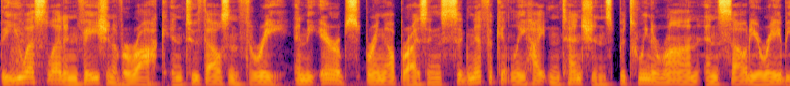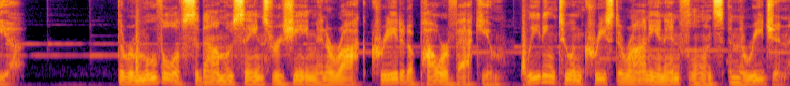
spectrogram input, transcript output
The US-led invasion of Iraq in 2003 and the Arab Spring uprisings significantly heightened tensions between Iran and Saudi Arabia the removal of Saddam Hussein's regime in Iraq created a power vacuum, leading to increased Iranian influence in the region.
